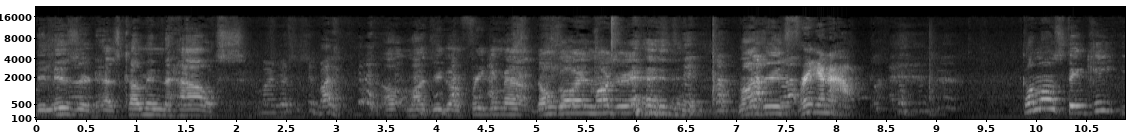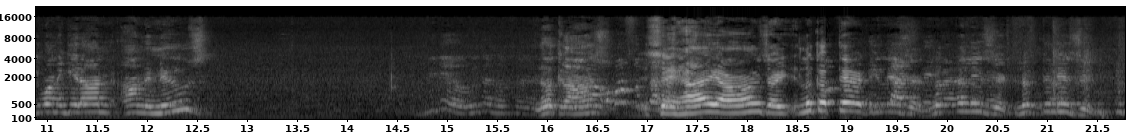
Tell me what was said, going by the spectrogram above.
the lizard has come in the house. Marjorie si Bal. Oh, Marjorie gonna freak him out. Don't go in, Marjorie. Marjorie's freaking out. Come on, Stinky. You want to get on on the news? Video, wita na sa- Look, Video, Ons. Say hi, Ons. Or, look up there, the lizard. Look the lizard. Look the lizard.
